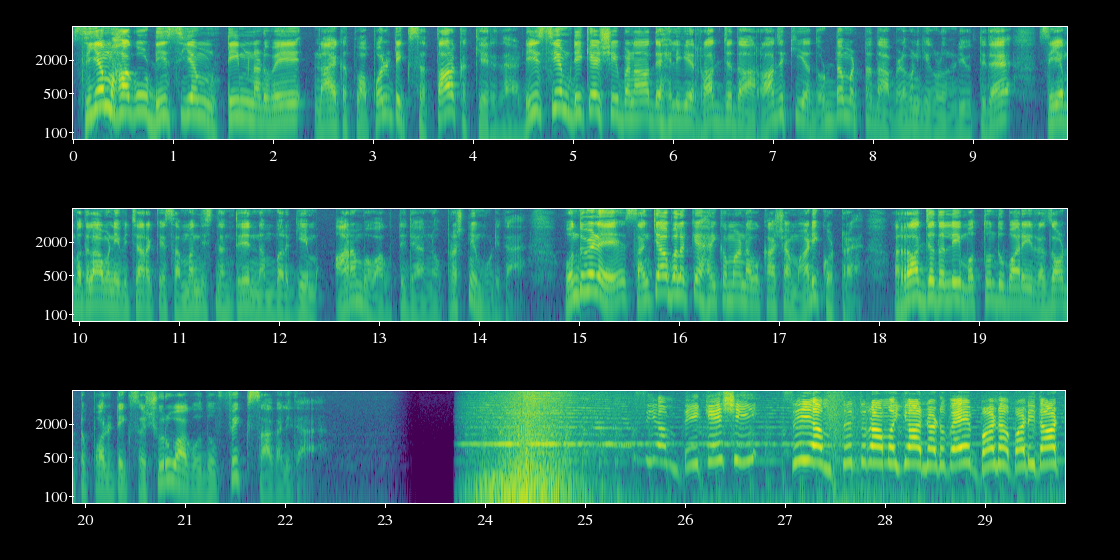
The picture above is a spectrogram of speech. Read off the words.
CM ಹಾಗೂ DCM team ನಡುವೆ ನಾಯಕತ್ವ ಪೊಲಿಟಿಕ್ಸ್ ತಾರಕಕ್ಕೇರಿದೆ. ಡಿಸಿಎಂ ಡಿಕೆ ಶಿಬಣ ದೆಹಲಿಗೆ ರಾಜ್ಯದ ರಾಜಕೀಯ ದೊಡ್ಡ ಮಟ್ಟದ ಬೆಳವಣಿಗೆಗಳು ನಡೆಯುತ್ತಿದೆ. ಸಿಎಂ ಬದಲಾವಣೆ ವಿಚಾರಕ್ಕೆ ಸಂಬಂಧಿಸಿದಂತೆ ನಂಬರ್ ಗೇಮ್ ಆರಂಭವಾಗುತ್ತಿದೆ ಅನ್ನೋ ಪ್ರಶ್ನೆ ಮೂಡಿದೆ. ಒಂದು ವೇಳೆ ಸಂಖ್ಯಾಬಲಕ್ಕೆ ಹೈಕಮಾಂಡ್ ಅವಕಾಶ ಮಾಡಿಕೊಟ್ರೆ ರಾಜ್ಯದಲ್ಲಿ ಮತ್ತೊಂದು ಬಾರಿ ರೆಸಾರ್ಟ್ ಪಾಲಿಟಿಕ್ಸ್ ಶುರುವಾಗುವುದು ಫಿಕ್ಸ್ ಆಗಲಿದೆ. ಸಿಎಂ ಸಿಎಂ ಸಿದ್ದರಾಮಯ್ಯ ನಡುವೆ ಬಣ ಬಡಿದಾಟ.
